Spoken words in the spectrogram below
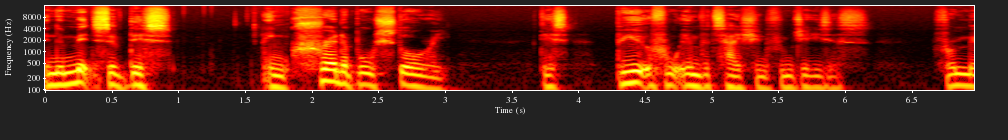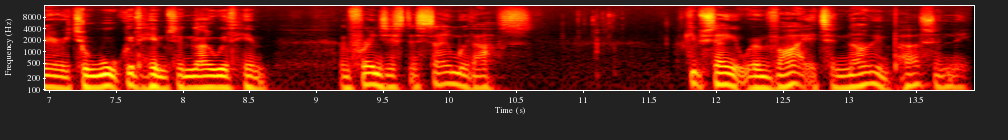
in the midst of this incredible story, this beautiful invitation from Jesus, from Mary to walk with him, to know with him. And friends, it's the same with us. I keep saying it, we're invited to know him personally.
